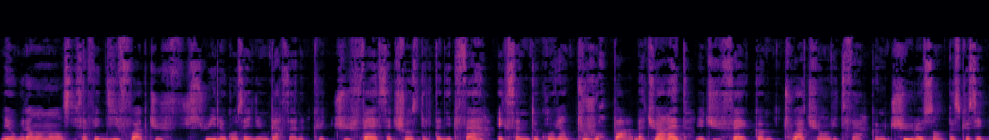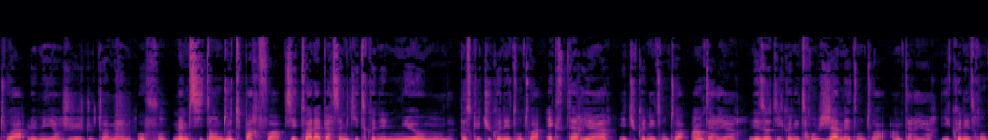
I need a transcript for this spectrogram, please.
Mais au bout d'un moment, si ça fait dix fois que tu suis le conseil d'une personne, que tu fais cette chose qu'elle t'a dit de faire et que ça ne te convient toujours pas, bah tu arrêtes et tu fais comme toi tu as envie de faire, comme tu le sens, parce que c'est toi le meilleur juge de toi-même au fond. Même si t'en doutes parfois, c'est toi la personne qui te connaît le mieux au monde, parce que tu connais ton toit extérieur et tu connais ton toit intérieur. Les autres ils connaîtront jamais ton toit intérieur, ils connaîtront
